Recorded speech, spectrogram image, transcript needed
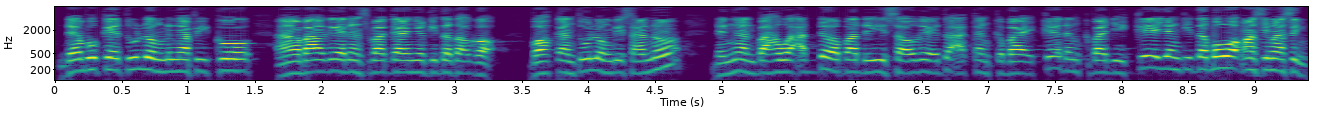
Dan bukan tolong dengan pikul, uh, bagai dan sebagainya, kita tak gak. Bahkan tolong di sana, dengan bahawa ada pada diri seorang itu akan kebaikan dan kebajikan yang kita bawa masing-masing.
